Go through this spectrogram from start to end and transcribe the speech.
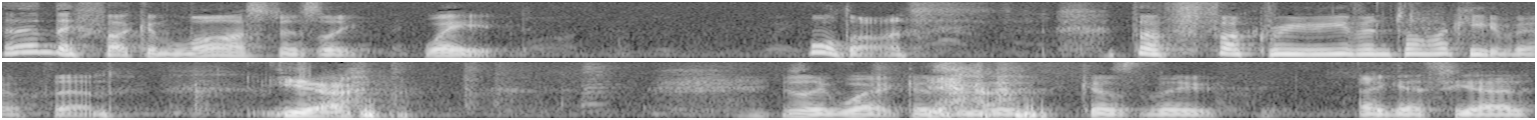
And then they fucking lost. And I was like, "Wait, hold on, the fuck were you even talking about then?" Yeah, He's like, "What?" Because Yeah. because they, I guess he had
